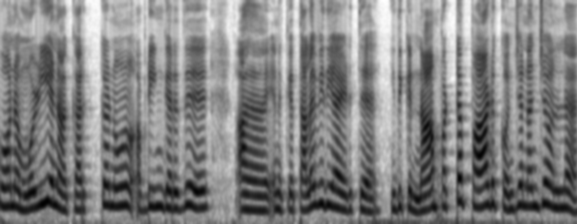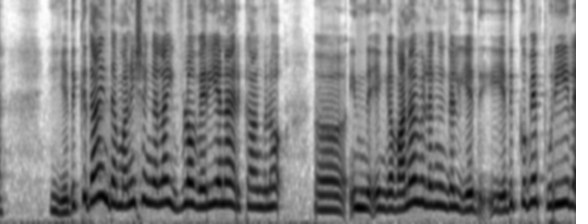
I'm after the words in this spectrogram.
போன மொழியை நான் கற்கணும் அப்படிங்கிறது எனக்கு தலைவிதியாக எடுத்து இதுக்கு நான் பட்ட பாடு கொஞ்சம் நஞ்சம் இல்லை. எதுக்கு தான் இந்த மனுஷங்கள்லாம் இவ்வளோ வெறியனாக இருக்காங்களோ? இந்த எங்கள் வனவிலங்குகள் எது எதுக்குமே புரியல.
